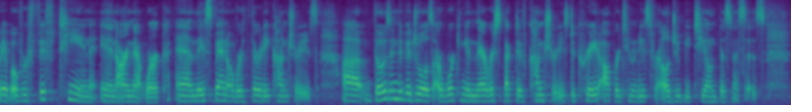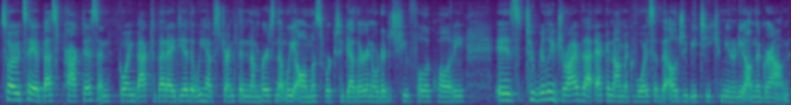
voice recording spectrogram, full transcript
we have over 15 in our network, and they span over 30 countries. Uh, those individuals are working in their respective countries to create opportunities for LGBT-owned businesses. So I would say a best practice, and going back to that idea that we have strength in numbers and that we all must work together in order to achieve full equality, is to really drive that economic voice of the LGBT community on the ground,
